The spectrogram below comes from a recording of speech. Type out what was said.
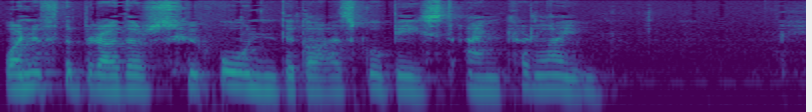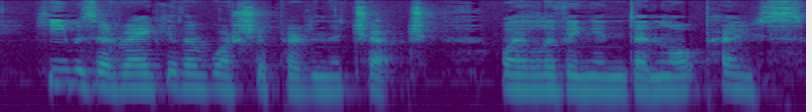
one of the brothers who owned the Glasgow based Anchor Line. He was a regular worshipper in the church while living in Dunlop House.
